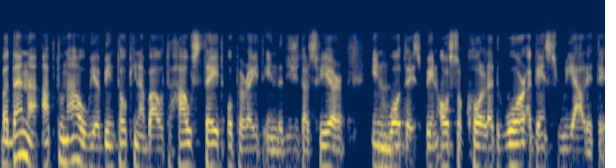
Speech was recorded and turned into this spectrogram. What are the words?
But then, uh, up to now, we have been talking about how state operate in the digital sphere in mm-hmm. what has been also called war against reality.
